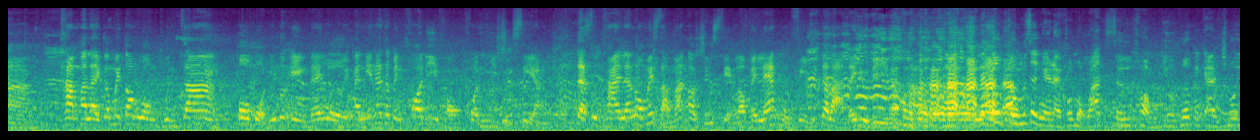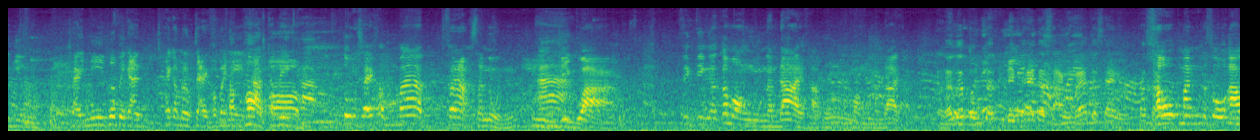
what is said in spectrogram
างทำอะไรก็ไม่ต้องลงทุนจ้างโปรโมทด้วยตัวเองได้เลย อันนี้น่าจะเป็นข้อดีของคนมีชื่อเสียง แต่สุดท้ายแล้วเราไม่สามารถเอาชื่อเสียงเราไปแลกหมูฟรีที่ตลาดได้อยู่ดีนะครับแล้วตุ้มตุ้มรู้สึกไงหลายคนบอกว่าซื้อของดิวเพื่อเป็นการช่วยดิวใช้หนี่เพื่อเป็นการให้กำลังใจเขาไปในซัพพอร์ตเขาไปอีกทางตุ้มใช้คำว่าสนับสนุนอ่า ดีกว่า จริงๆก็มองมุมนั้นได้ครับมองมุมนั้นได้ครับ แล้วแล้วคุณจะบินไทยจะสั่งไหมจะสั่งจะสั่ง เขามันโซเอา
